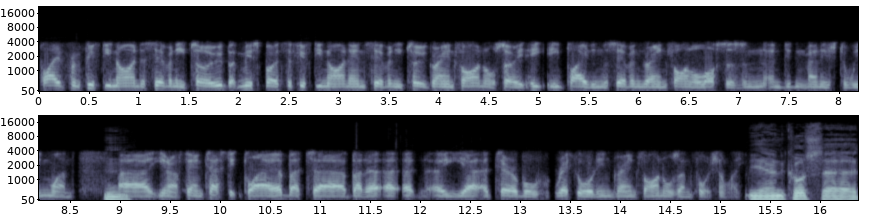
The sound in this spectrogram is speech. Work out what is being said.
played from 59 to 72, but missed both the 59 and 72 grand finals. So he, he played in the seven grand final losses and, and didn't manage to win one. Mm. Uh, you know, a fantastic player, but uh, but a, a, a, a, terrible record in grand finals, unfortunately. Yeah, and of course, uh,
